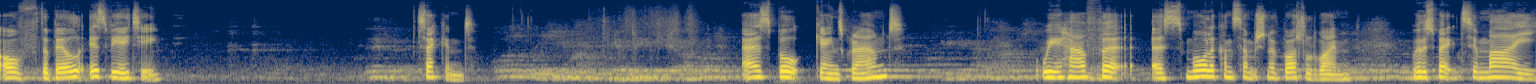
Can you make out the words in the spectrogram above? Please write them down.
of the bill is VAT. Second, as bulk gains ground, we have uh, a smaller consumption of bottled wine. With respect to my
